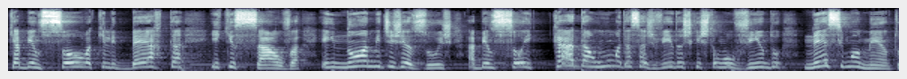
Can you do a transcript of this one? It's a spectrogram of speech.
que abençoa, que liberta e que salva. Em nome de Jesus, abençoe cada uma dessas vidas que estão ouvindo nesse momento.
